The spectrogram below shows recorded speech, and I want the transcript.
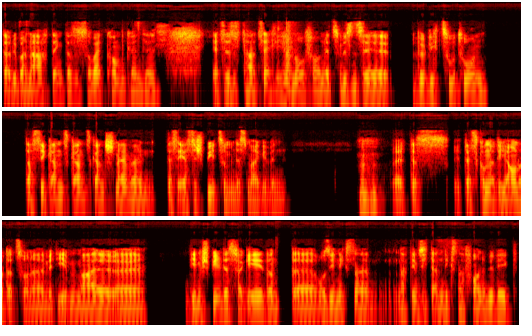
darüber nachdenkt, dass es so weit kommen könnte. Jetzt ist es tatsächlich Hannover und jetzt müssen sie wirklich zutun, dass sie ganz, ganz, ganz schnell mal das erste Spiel zumindest mal gewinnen. Mhm. Das, das kommt natürlich auch noch dazu, ne? Mit jedem Mal, äh, in jedem Spiel, das vergeht und äh, wo sie nichts, nachdem sich dann nichts nach vorne bewegt,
